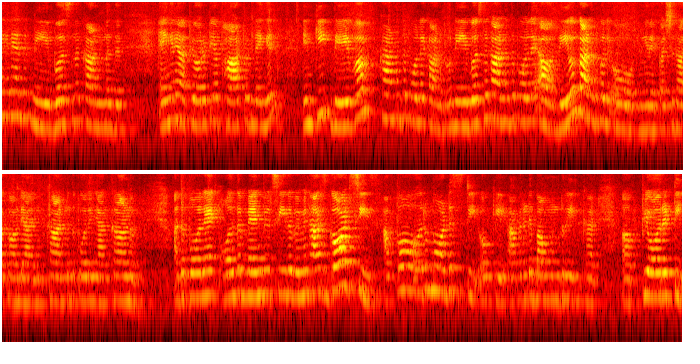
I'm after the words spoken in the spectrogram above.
എങ്ങനെയാണ് എന്റെ നെയ്ബേഴ്സിനെ കാണുന്നത്? എങ്ങനെയാണ് പ്യൂരിറ്റി ഓഫ് ഹാർട്ട് ഉണ്ടെങ്കിൽ എനിക്ക് ദൈവം കാണുന്നത് പോലെ കാണുന്നു. നെയ്ബേഴ്സ് കാണുന്നത് പോലെ ആ ദൈവം കാണുന്നത് പോലെ ഓ ഇങ്ങനെ പരിശുദ്ധാത്മാവിന്റെ ആരും കാണുന്നത് പോലെ ഞാൻ കാണും. അതുപോലെ all the men will see the women has God sees അപ്പോൾ ഒരു മോഡസ്റ്റി ഓക്കെ അവരുടെ ബൗണ്ടറി പ്യൂരിറ്റി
